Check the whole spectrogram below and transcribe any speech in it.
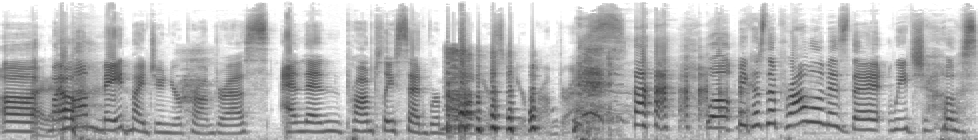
Uh, my mom made my junior prom dress and then promptly said, We're buying your senior prom dress. well, because the problem is that we chose,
